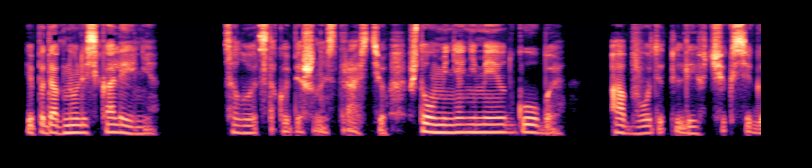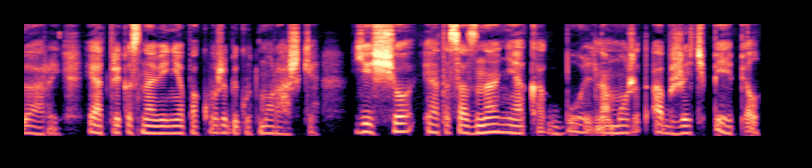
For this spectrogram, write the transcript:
и подогнулись колени. Целует с такой бешеной страстью, что у меня немеют губы. Обводит лифчик сигарой, и от прикосновения по коже бегут мурашки. Еще и от осознания, как больно может обжечь пепел,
